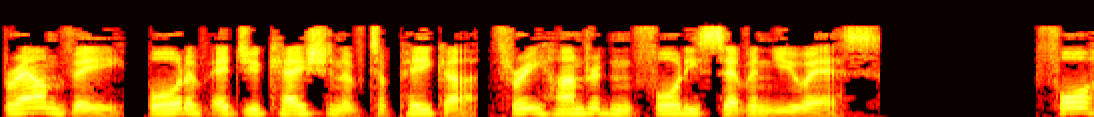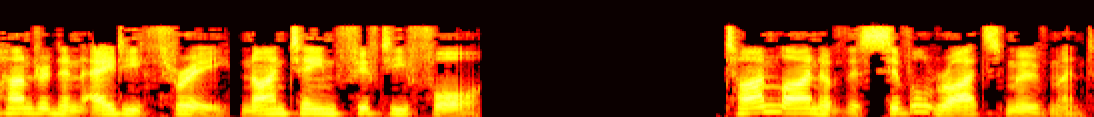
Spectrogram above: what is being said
Brown v. Board of Education of Topeka 347 U.S. 483 1954 Timeline of the Civil Rights Movement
